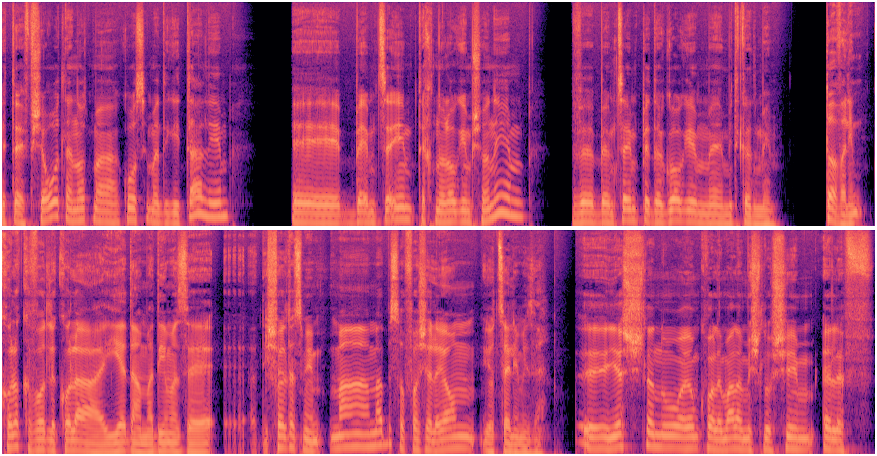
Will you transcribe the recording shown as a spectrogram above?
את האפשרות ליהנות מהקורסים הדיגיטליים באמצעים טכנולוגיים שונים ובאמצעים פדגוגיים מתקדמים. טוב, אבל עם כל הכבוד לכל הידע המדהים הזה, אני שואל את עצמי, מה, מה בסופו של היום יוצא לי מזה? יש לנו היום כבר למעלה מ-30 אלף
